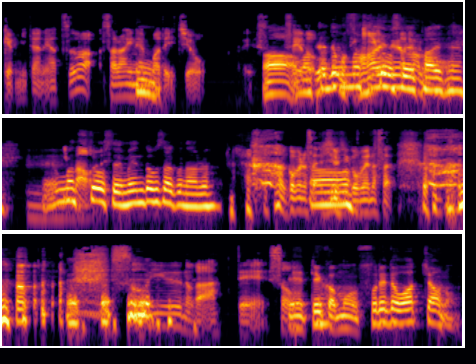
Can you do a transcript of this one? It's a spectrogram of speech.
件みたいなやつは、再来年まで一応、ああ、制度。またえでも年末調整大変。うん。年末調整めんどくさくなる。ごめんなさい、あー。主 人ごめんなさい。そういうのがあって、そう。え、っていうかもうそれで終わっちゃうの？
